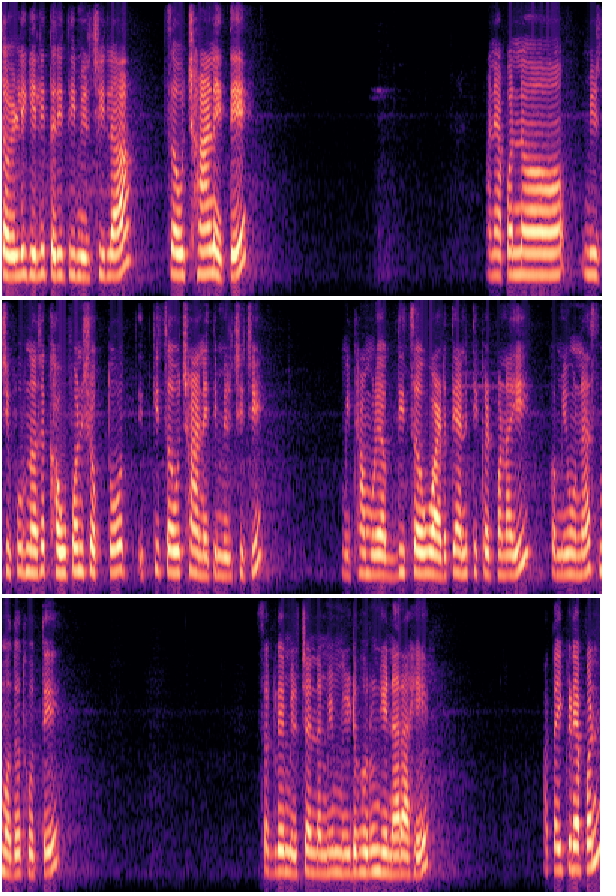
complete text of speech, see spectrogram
तळली गेली तरी ती मिरचीला चव छान येते. आणि आपण मिरची पूर्ण असं खाऊ पण शकतो. इतकी चव छान आहे ती मिरचीची. मिठामुळे अगदी चव वाढते आणि तिखटपणाही कमी होण्यास मदत होते. सगळ्या मिरच्यांना मी मीठ भरून घेणार आहे. आता इकडे आपण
